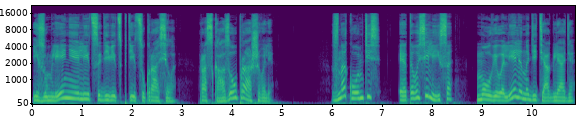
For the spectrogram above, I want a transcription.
Изумление лица девиц птиц украсило, рассказы упрашивали. «Знакомьтесь, это Василиса», молвила Леля на дитя глядя.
